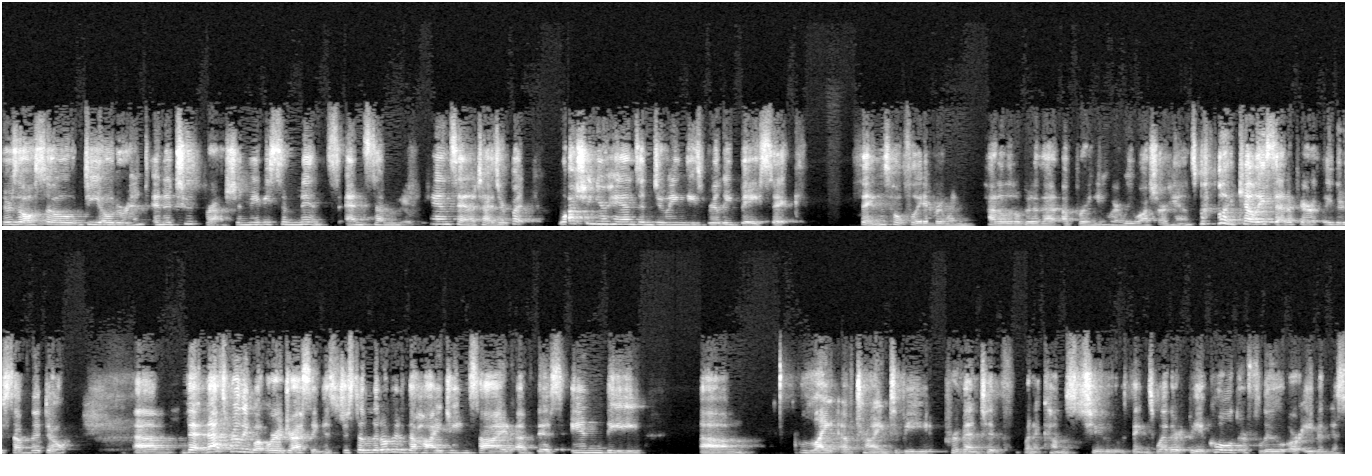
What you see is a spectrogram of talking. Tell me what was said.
there's also deodorant and a toothbrush and maybe some mints and some Yep. hand sanitizer. But washing your hands and doing these really basic things. Hopefully, everyone had a little bit of that upbringing where we wash our hands. But like Kelly said, apparently there's some that don't. Um, that that's really what we're addressing is just a little bit of the hygiene side of this in the um, light of trying to be preventive when it comes to things, whether it be a cold or flu or even this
